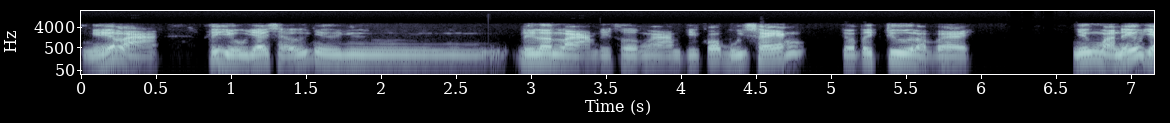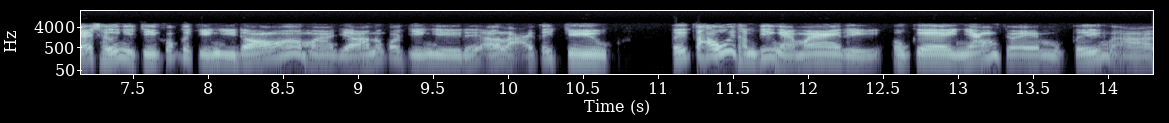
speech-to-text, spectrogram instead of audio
nghĩa là ví dụ giả sử như, như đi lên làm thì thường làm chỉ có buổi sáng cho tới trưa là về. Nhưng mà nếu giả sử như chị có cái chuyện gì đó mà vợ nó có chuyện gì để ở lại tới chiều tới tối thậm chí ngày mai thì ok nhắn cho em một tiếng là à,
